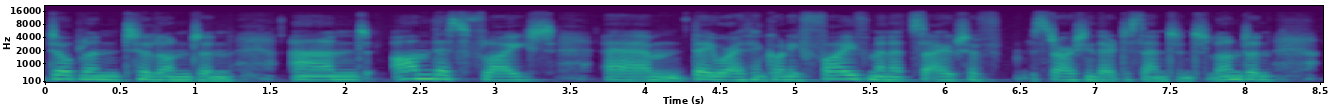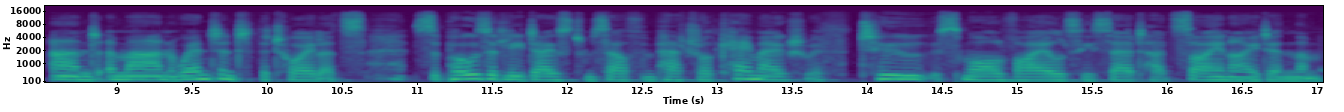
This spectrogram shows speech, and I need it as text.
Dublin to London, and on this flight, um, they were, I think, only five minutes out of starting their descent into London, and a man went into the toilets, supposedly doused himself in petrol, came out with two small vials, he said, had cyanide in them.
